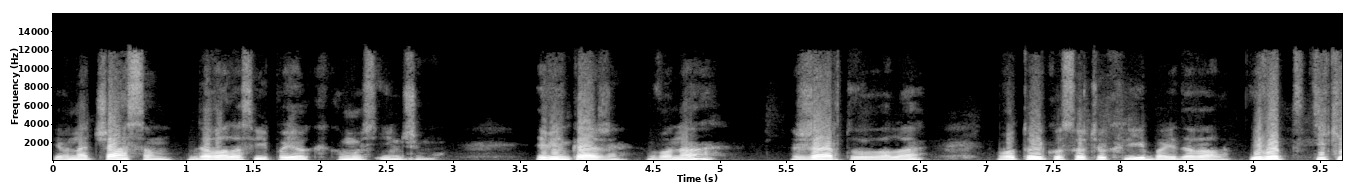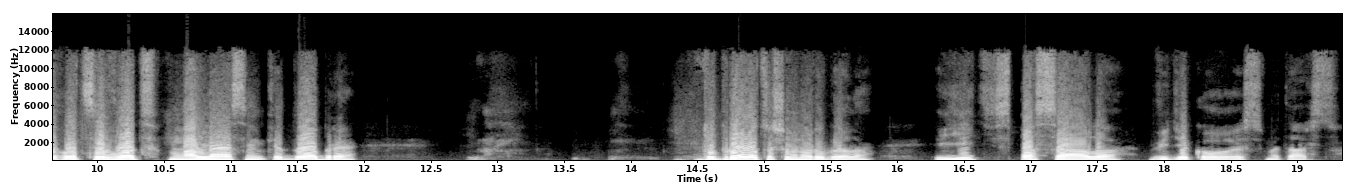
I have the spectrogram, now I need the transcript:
і вона часом давала свій пайок комусь іншому. І він каже, вона жертвувала в той кусочок хліба і давала. І от тільки оце от малесеньке, добре, добро, це, що вона робила, її спасало від якогось метарства.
